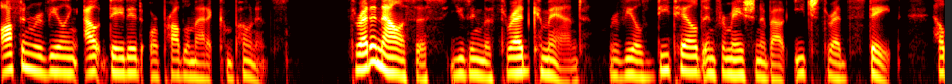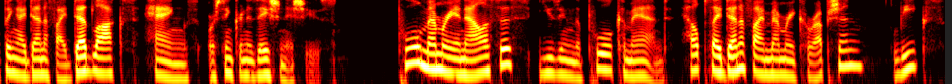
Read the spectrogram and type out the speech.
often revealing outdated or problematic components. Thread analysis using the thread command reveals detailed information about each thread's state, helping identify deadlocks, hangs, or synchronization issues. Pool memory analysis using the pool command helps identify memory corruption, leaks,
